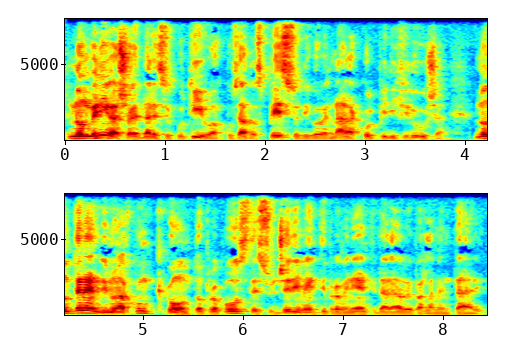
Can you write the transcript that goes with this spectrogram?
Non veniva cioè dall'esecutivo, accusato spesso di governare a colpi di fiducia, non tenendo in alcun conto proposte e suggerimenti provenienti dalle aule parlamentari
